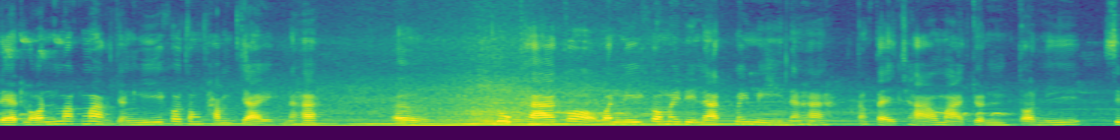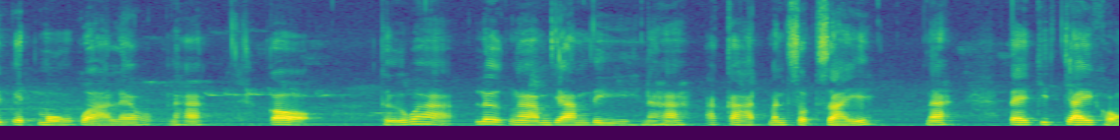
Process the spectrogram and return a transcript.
แดดร้อนมากๆ อย่างนี้ก็ต้องทำใจนะคะ เออ ลูกค้าก็วันนี้ก็ไม่ได้นัดไม่มีนะคะ ตั้งแต่เช้ามาจนตอนนี้ 11 โมงกว่าแล้วนะคะ ก็ถือว่าเลิกงามยามดีนะคะ อากาศมันสดใสนะ แต่จิตใจของ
